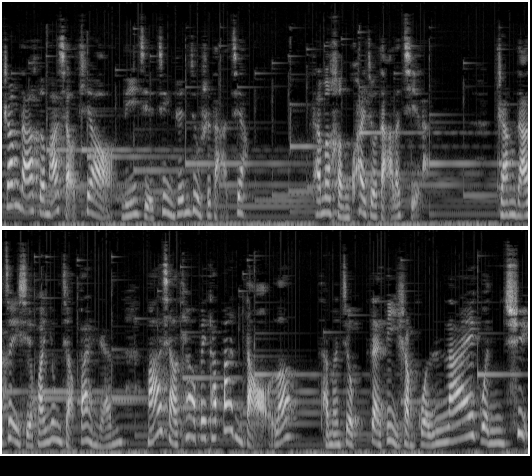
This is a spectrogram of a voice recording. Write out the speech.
张达和马小跳理解竞争就是打架，他们很快就打了起来。张达最喜欢用脚绊人，马小跳被他绊倒了，他们就在地上滚来滚去。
